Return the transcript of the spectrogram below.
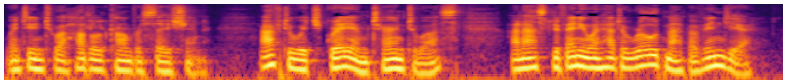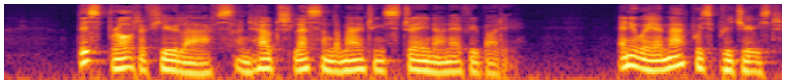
went into a huddled conversation, after which Graham turned to us and asked if anyone had a road map of India. This brought a few laughs and helped lessen the mounting strain on everybody. Anyway, a map was produced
